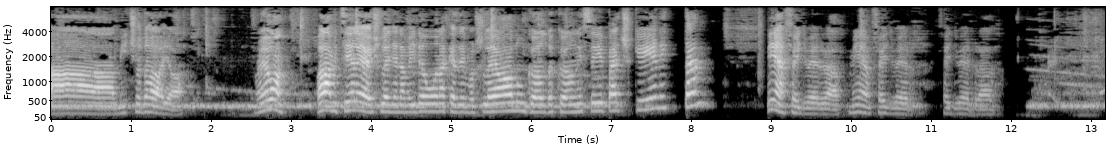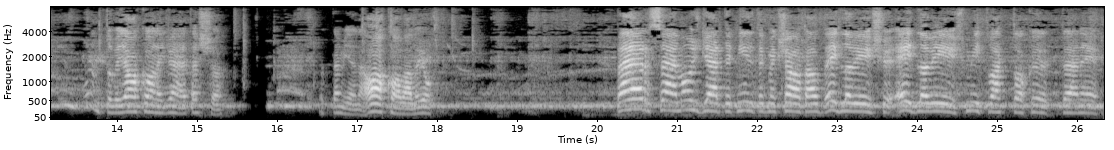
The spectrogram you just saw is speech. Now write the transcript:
a micsodáját. Na jó valami célja is legyen a videónak, ezért most leállunk öldökölni szépecskén itten. Milyen fegyverrel? Milyen fegyver... fegyverrel? Nem tudom, egy AK-47-essel? Ott nem ilyen. Alkalmával, jó. Persze, most gyertek, nézzétek meg shoutout, egy lövés, egy lövés, mit vagytok ötteni?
